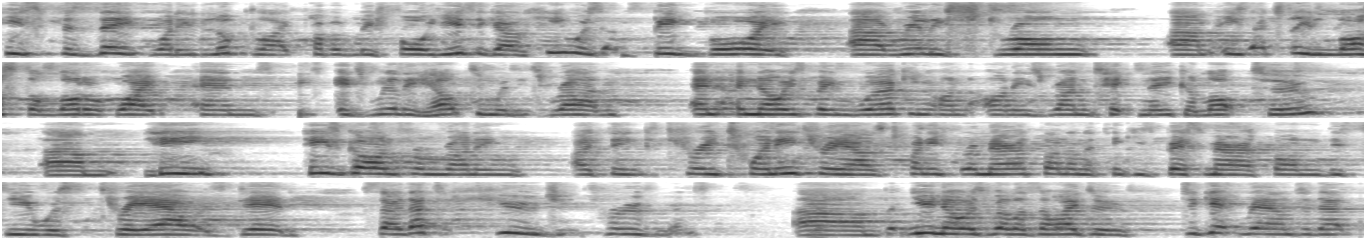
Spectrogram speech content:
his physique, what he looked like probably four years ago, he was a big boy, uh, really strong. Um, he's actually lost a lot of weight, and it's, it's really helped him with his run. And I know he's been working on, on his run technique a lot too. Um, he he's gone from running I think 320, 3 hours 20 for a marathon, and I think his best marathon this year was three hours dead. So that's a huge improvement. Um, but you know as well as I do, to get round to that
